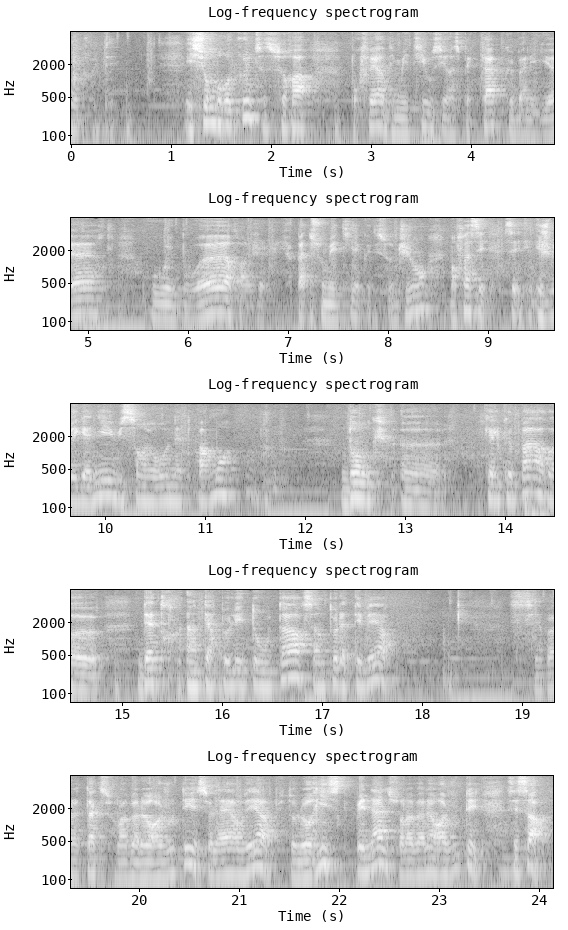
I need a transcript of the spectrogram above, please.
recruté. Et si on me recrute, ce sera pour faire des métiers aussi respectables que balayeur ou éboueur. Il n'y a pas de sous-métier à des gens. Mais enfin, et je vais gagner 800 euros net par mois. Donc, euh, quelque part, euh, d'être interpellé tôt ou tard, c'est un peu la TVA. S'il n'y a pas la taxe sur la valeur ajoutée, c'est la RVA, plutôt le risque pénal sur la valeur ajoutée. C'est ça.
